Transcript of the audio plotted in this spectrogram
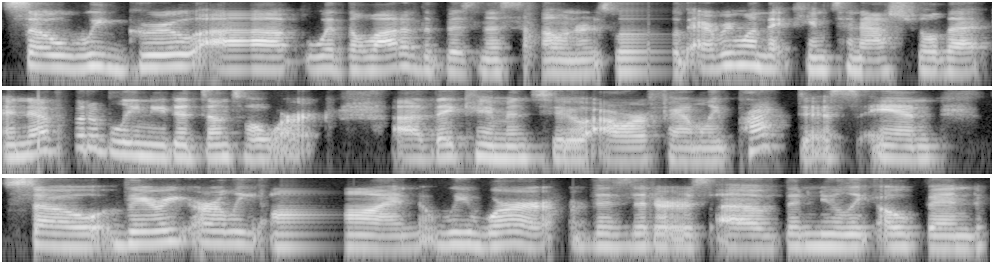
so we grew up with a lot of the business owners, with everyone that came to Nashville that inevitably needed dental work. Uh, they came into our family practice. And so very early on, we were visitors of the newly opened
